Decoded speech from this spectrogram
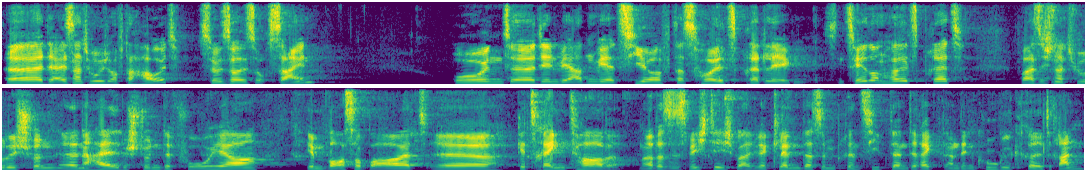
Äh, der ist natürlich auf der Haut, so soll es auch sein. Und äh, den werden wir jetzt hier auf das Holzbrett legen. Das ist ein Zedernholzbrett, was ich natürlich schon äh, eine halbe Stunde vorher im Wasserbad äh, getränkt habe. Na, das ist wichtig, weil wir klemmen das im Prinzip dann direkt an den Kugelgrill dran.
